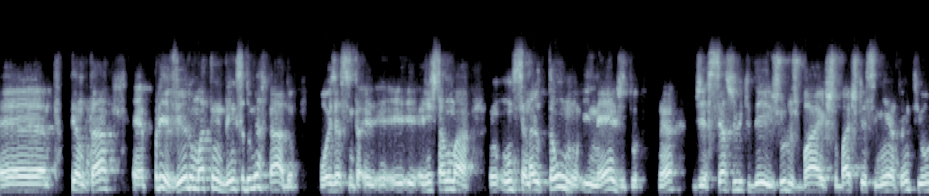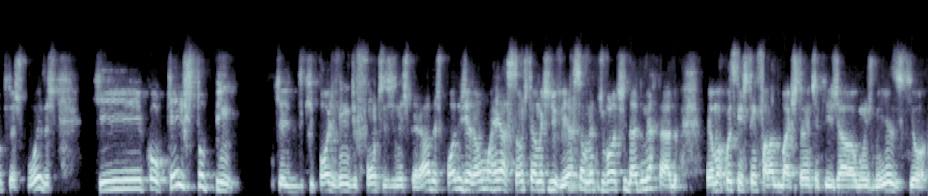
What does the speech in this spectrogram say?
é, tentar é, prever uma tendência do mercado pois assim tá, a gente está numa um cenário tão inédito, né, de excesso de liquidez, juros baixos, baixo crescimento, entre outras coisas, que qualquer estopim que, que pode vir de fontes inesperadas pode gerar uma reação extremamente diversa, aumento de volatilidade do mercado. É uma coisa que a gente tem falado bastante aqui já há alguns meses, que o,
